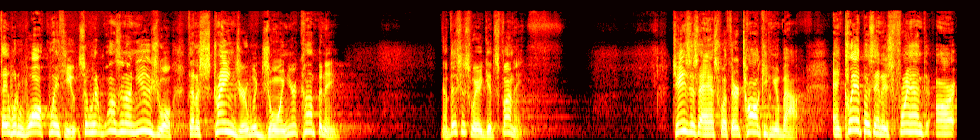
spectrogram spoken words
they would walk with you. So it wasn't unusual that a stranger would join your company. Now, this is where it gets funny. Jesus asks what they're talking about. And Cleopas and his friend are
